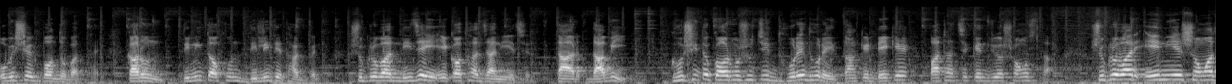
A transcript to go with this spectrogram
অভিষেক বন্দ্যোপাধ্যায়। কারণ তিনি তখন দিল্লিতে থাকবেন। শুক্রবার নিজেই একথা জানিয়েছেন। তার দাবি ঘোষিত কর্মসূচি ধরে ধরেই তাকে ডেকে পাঠাচ্ছে কেন্দ্রীয় সংস্থা। শুক্রবার এ নিয়ে সমাজ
